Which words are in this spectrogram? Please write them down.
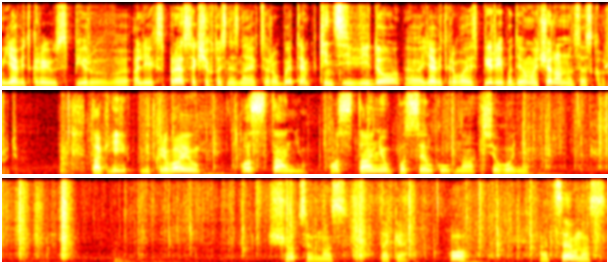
Я відкрию спір в AliExpress, якщо хтось не знає, як це робити. В кінці відео е, я відкриваю спір і подивимося, що нам на це скажуть. Так, і відкриваю останню. Останню посилку на сьогодні. Що це в нас таке? О! А це в нас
